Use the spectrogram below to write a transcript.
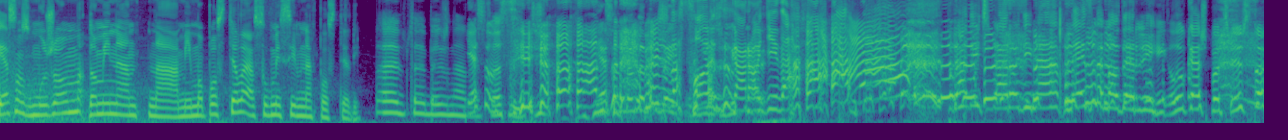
Ja som s mužom dominantná mimo postele a submisívna v posteli. To je, to je bežná Ja som asi. Ja som toto Bežná slovenská rodina. Tradičná rodina, nie sme moderní. Lukáš, počuješ to?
